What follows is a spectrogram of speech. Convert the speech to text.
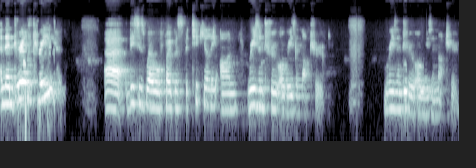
and then drill three. uh, this is where we'll focus particularly on reason true or reason not true. Reason true or reason not true.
